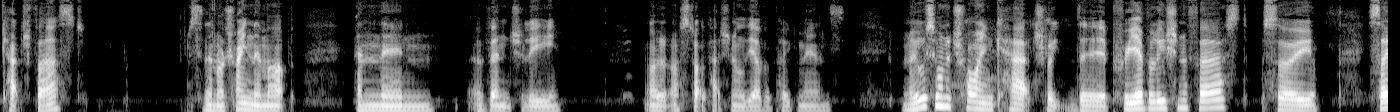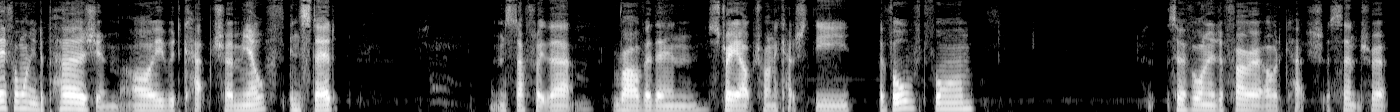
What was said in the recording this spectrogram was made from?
catch first. So then I'll train them up and then eventually I'll, I'll start catching all the other Pokemons. And I also want to try and catch like the pre-evolution first. So, say if I wanted a Persian, I would capture Meowth instead, and stuff like that, rather than straight up trying to catch the evolved form. So if I wanted a Furret, I would catch a Sentret.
